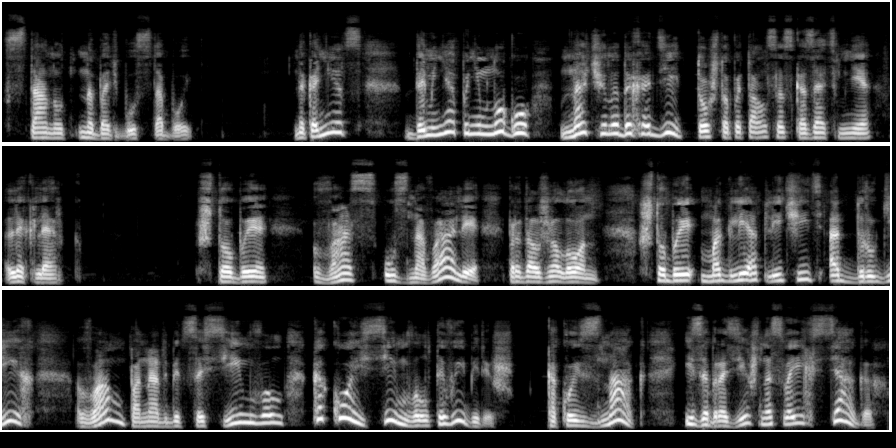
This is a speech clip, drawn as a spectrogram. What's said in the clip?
встанут на борьбу с тобой. Наконец, до меня понемногу начало доходить то, что пытался сказать мне Леклерк. «Чтобы вас узнавали, — продолжал он, — чтобы могли отличить от других, вам понадобится символ. Какой символ ты выберешь? Какой знак изобразишь на своих стягах?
